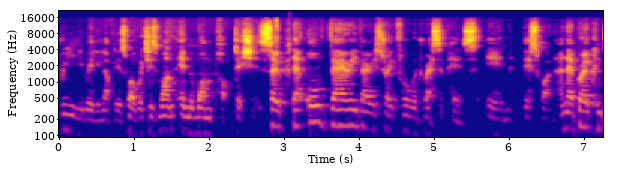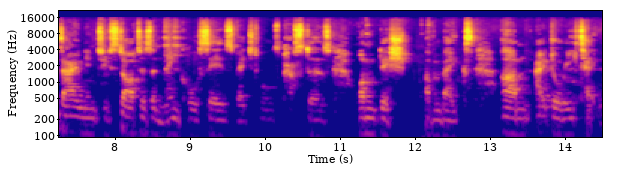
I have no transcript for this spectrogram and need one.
really, really lovely as well, which is one in the one pot dishes. So they're all very, very straightforward recipes in this one. And they're broken down into starters and main courses, vegetables, pastas, one dish oven bakes, um, outdoor eating.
